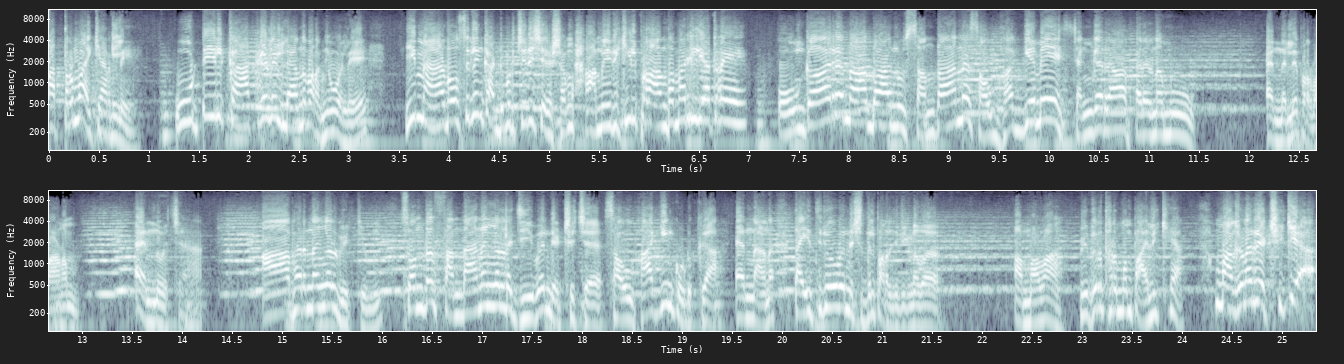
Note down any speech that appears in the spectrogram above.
പത്രം വായിക്കാറില്ലേ? ഊട്ടിയിൽ കാക്കകളില്ല എന്ന് പറഞ്ഞ പോലെ ഈ മാഡോസിലും കണ്ടുപിടിച്ചതിന് ശേഷം അമേരിക്കയിൽ പ്രാന്തമാരില്ലാത്രേ ഓങ്കാരനാഥാനു സന്താന സൗഭാഗ്യമേ ശങ്കരാഭരണമു. എന്നല്ലേ പ്രമാണം? എന്ന് വെച്ചാ ആഭരണങ്ങൾ വിറ്റും സ്വന്തം സന്താനങ്ങളുടെ ജീവൻ രക്ഷിച്ച് സൗഭാഗ്യം കൊടുക്കുക എന്നാണ് തൈത്തിരൂപനിഷത്തിൽ പറഞ്ഞിരിക്കുന്നത്. അമ്മാവ പിതൃധർമ്മം പാലിക്കുക മകളെ രക്ഷിക്കുക.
